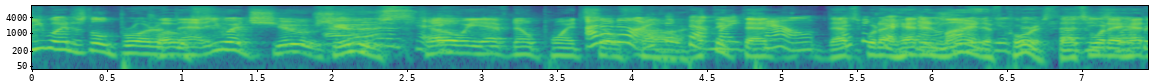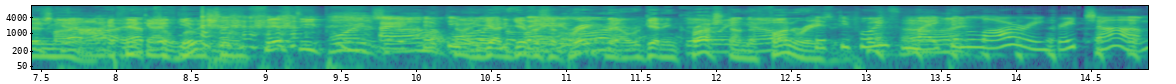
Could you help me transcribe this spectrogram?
he went a little broader Close. than that. He went shoes. Shoes. Okay. So we have no points I don't so know. far. I think that might that, count. That's think what I that had in counts. mind, You of think course. That's fuzzy what I had in slippers mind. count? I think I'd give it to him. 50 points All right, on the 50 board. No, you got to give us a break now. We're getting crushed we on the go. fundraising. 50 points, Mike and Laurie. Great job.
